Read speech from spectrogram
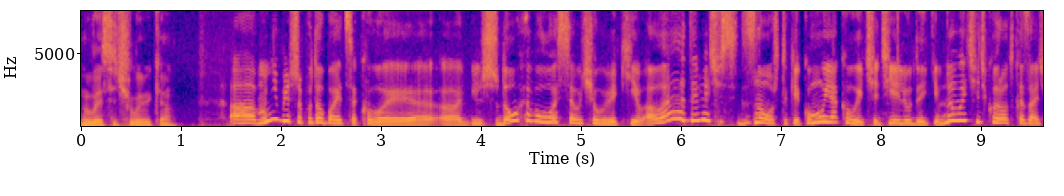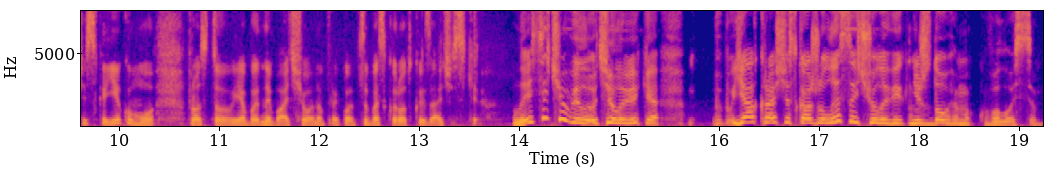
лисі чоловіки? А, мені більше подобається, коли е, більш довге волосся у чоловіків, але дивлячись знову ж таки, кому як личить. Є люди, яким не личить коротка зачіска, є кому просто я би не бачила, наприклад, це без короткої зачіски. Лисі чоловіки? Я краще скажу лисий чоловік, ніж з довгим волоссям.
